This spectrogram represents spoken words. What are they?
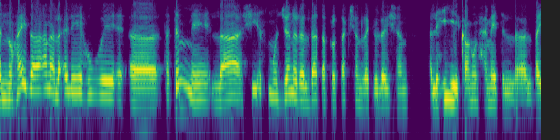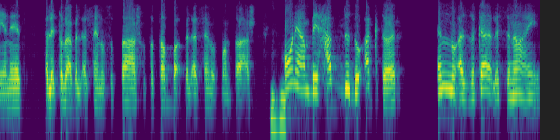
إنه هيدا أنا لإلي هو آه، تتمة لشيء اسمه General Data Protection Regulation اللي هي قانون حماية البيانات اللي طلع بال 2016 وتطبق بال 2018 هون عم بيحددوا أكثر إنه الذكاء الاصطناعي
